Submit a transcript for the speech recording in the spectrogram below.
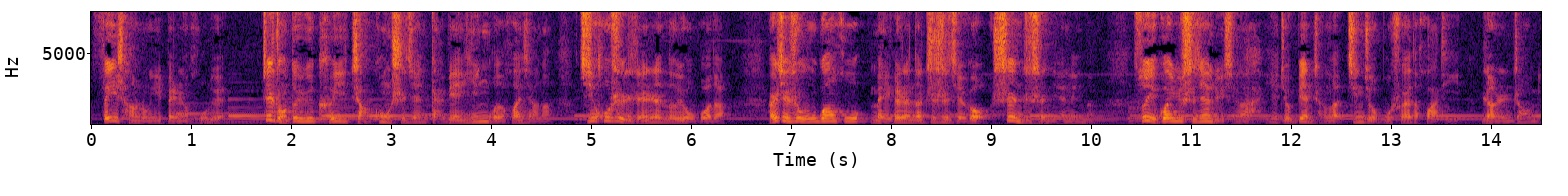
非常容易被人忽略。这种对于可以掌控时间、改变因果的幻想呢，几乎是人人都有过的。而且是无关乎每个人的知识结构，甚至是年龄的，所以关于时间旅行啊，也就变成了经久不衰的话题，让人着迷。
